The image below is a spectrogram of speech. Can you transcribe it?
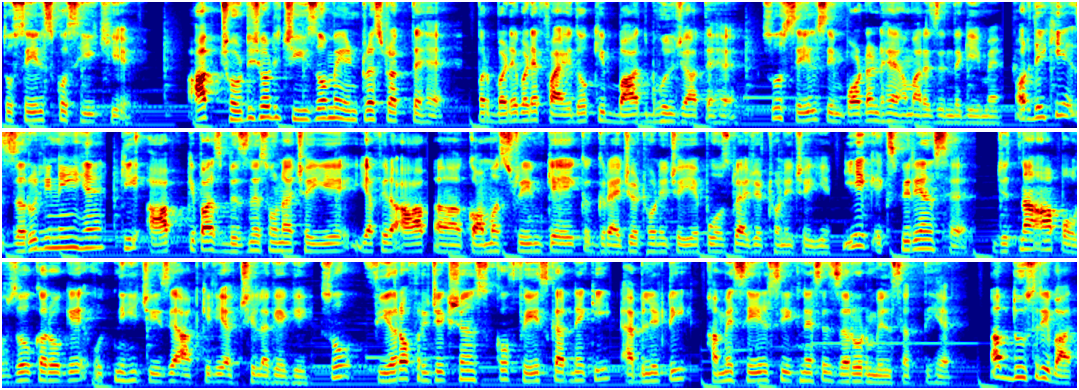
तो सेल्स को सीखिए। आप छोटी छोटी चीज़ों में इंटरेस्ट रखते हैं। पर बड़े बड़े फायदों की बात भूल जाते हैं। सो सेल्स इंपॉर्टेंट है हमारे ज़िंदगी में। और देखिए, ज़रूरी नहीं है कि आपके पास बिज़नेस होना चाहिए या फिर आप कॉमर्स स्ट्रीम के एक ग्रेजुएट होने चाहिए पोस्ट ग्रेजुएट होने चाहिए। ये एक एक्सपीरियंस है। जितना आप ऑब्ज़र्व करोगे, उतनी ही चीज़ें आपके लिए अच्छी लगेगी। सो फियर ऑफ़ रिजेक्शन को फेस करने की एबिलिटी हमें सेल्स सीखने से ज़रूर मिल सकती है। अब दूसरी बात,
